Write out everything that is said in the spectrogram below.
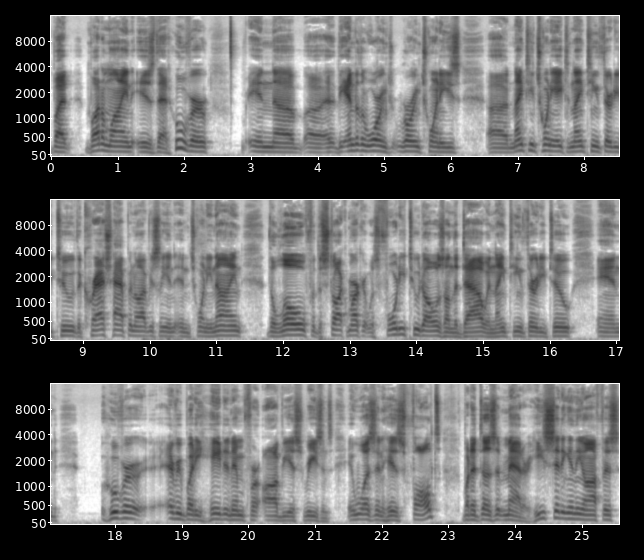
But bottom line is that Hoover in uh, uh, the end of the Roaring, roaring 20s, uh, 1928 to 1932. The crash happened obviously in, in 29. The low for the stock market was $42 on the Dow in 1932. And Hoover, everybody hated him for obvious reasons. It wasn't his fault but it doesn't matter. He's sitting in the office,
